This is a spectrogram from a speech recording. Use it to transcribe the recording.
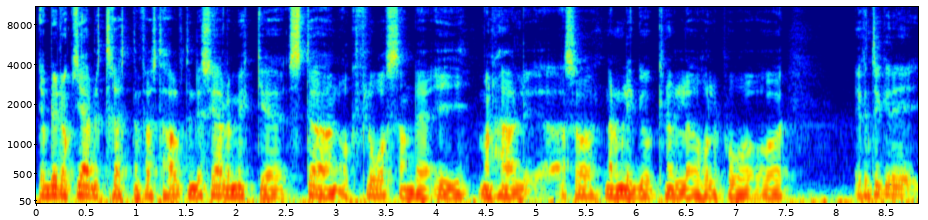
Jag blev dock jävligt trött den första halvtimmen. Det är så jävla mycket stön och flåsande i... Man hör alltså när de ligger och knullar och håller på och... Jag kan tycka det... är-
